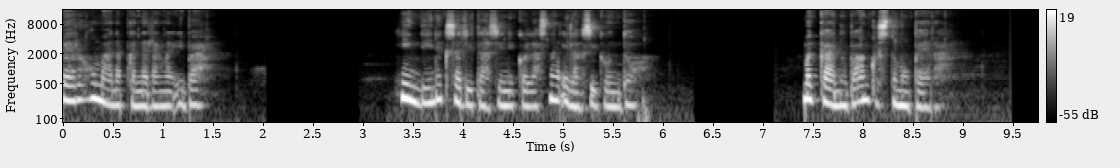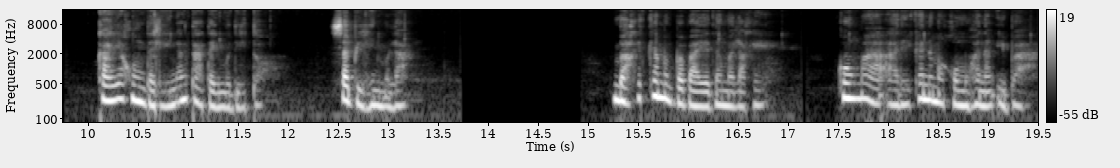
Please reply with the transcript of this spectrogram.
Pero humanap ka na lang ng iba. Hindi nagsalita si Nicholas ng ilang segundo. Magkano ba ang gusto mong pera? Kaya kong dalhin ang tatay mo dito. Sabihin mo lang. Bakit ka magbabayad ng malaki? Kung maaari ka na kumuha ng iba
